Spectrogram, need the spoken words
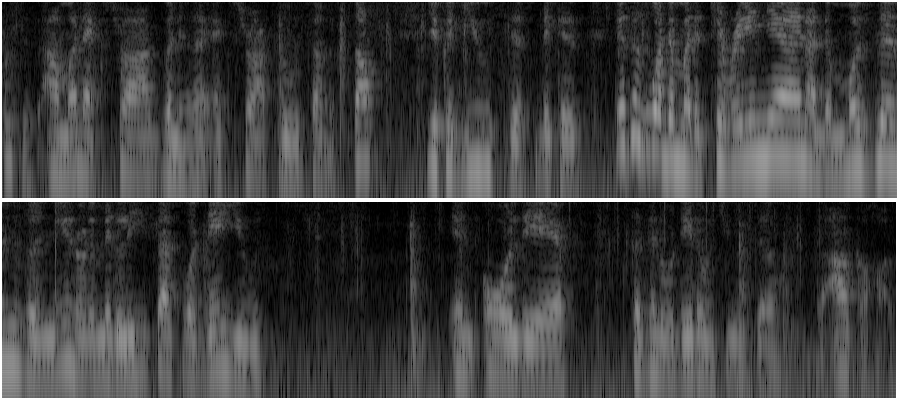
what is almond extract, vanilla extract, those sort of stuff. You could use this because this is what the Mediterranean and the Muslims and, you know, the Middle East, that's what they use in all their, because, you know, they don't use the, the alcohol.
